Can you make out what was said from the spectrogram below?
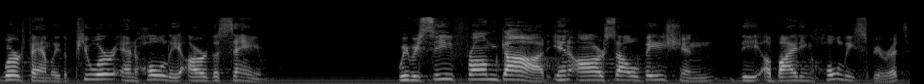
word family, the pure and holy, are the same. We receive from God in our salvation the abiding Holy Spirit,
